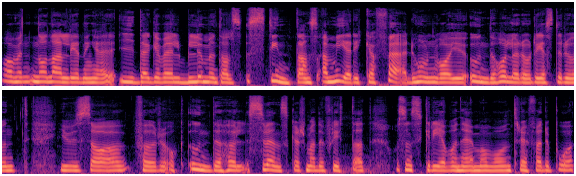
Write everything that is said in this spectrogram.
av någon anledning här, Ida Gavel Blumentals Stintans Amerikafärd. Hon var ju underhållare och reste runt i USA förr och underhöll svenskar som hade flyttat. Och sen skrev hon hem om vad hon träffade på.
